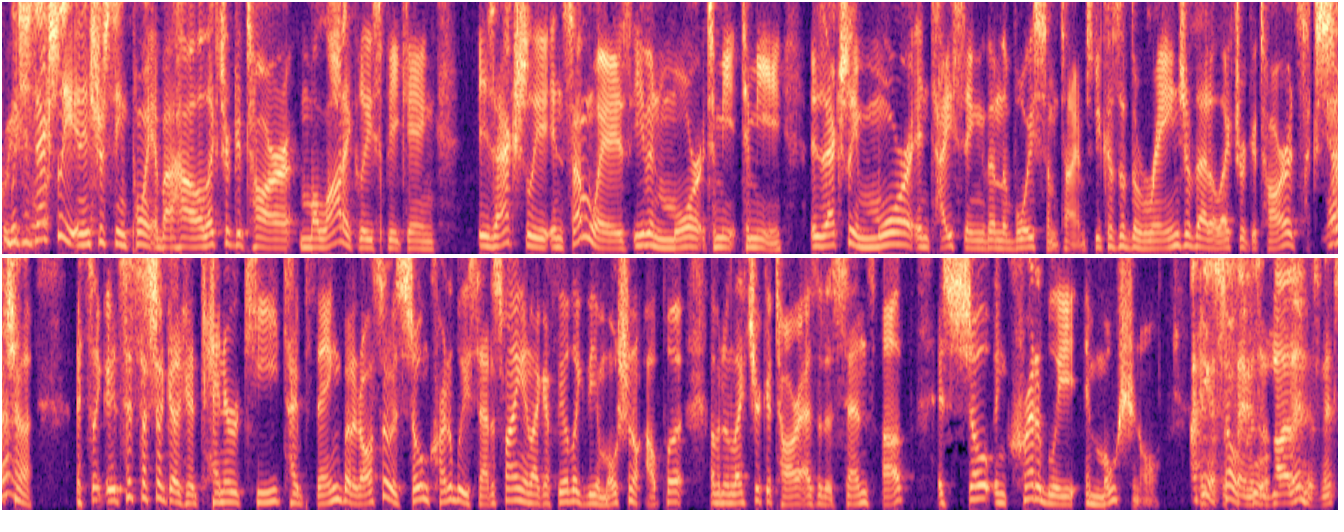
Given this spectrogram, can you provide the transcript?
which is actually an interesting point about how electric guitar melodically speaking is actually in some ways even more to me to me is actually more enticing than the voice sometimes because of the range of that electric guitar. It's like yeah. such a it's like it's such like a, like a tenor key type thing but it also is so incredibly satisfying and like i feel like the emotional output of an electric guitar as it ascends up is so incredibly emotional I think it's, it's the same cool. as a violin, isn't it?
